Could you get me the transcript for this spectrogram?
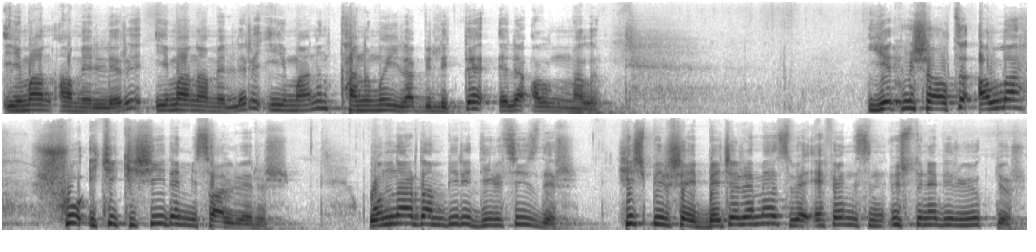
iman amelleri, iman amelleri imanın tanımıyla birlikte ele alınmalı. 76. Allah şu iki kişiyi de misal verir. Onlardan biri dilsizdir. Hiçbir şey beceremez ve efendisinin üstüne bir yüktür.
